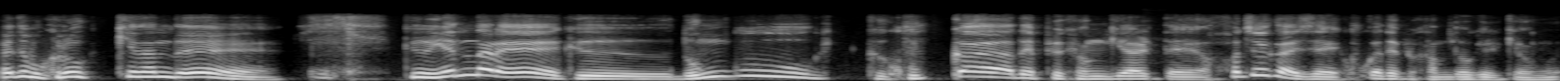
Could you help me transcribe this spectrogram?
하여튼 뭐 그렇긴 한데 그 옛날에 그 농구 그 국가대표 경기할 때 허재가 이제 국가대표 감독일 경우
